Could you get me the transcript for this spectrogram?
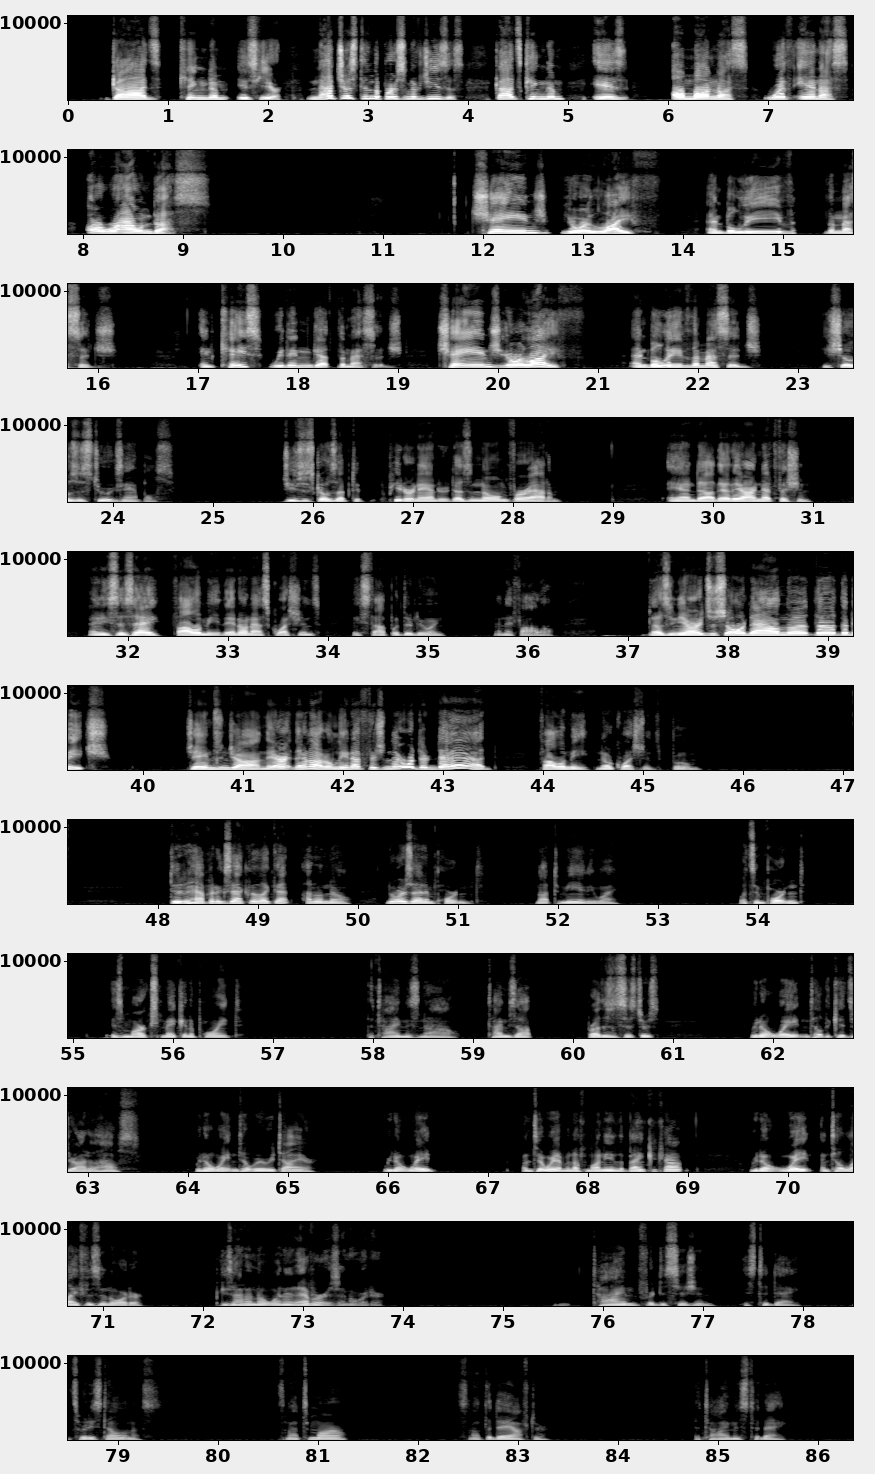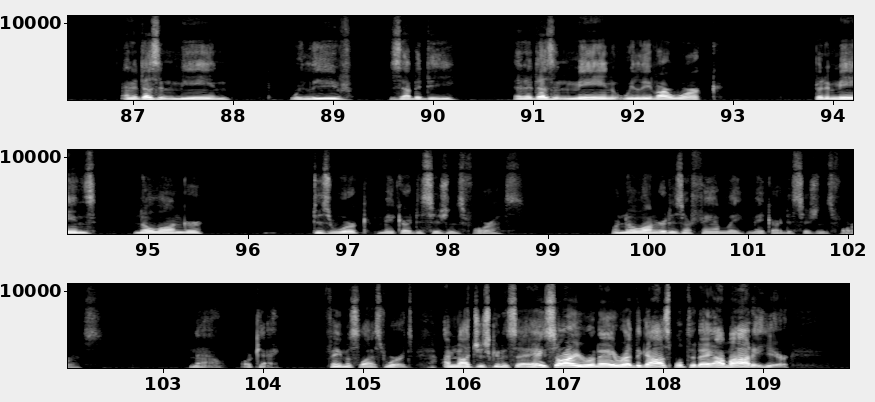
God's kingdom is here, not just in the person of Jesus. God's kingdom is among us, within us, around us. Change your life and believe the message. In case we didn't get the message, change your life and believe the message. He shows us two examples. Jesus goes up to Peter and Andrew, doesn't know him for Adam. And uh, there they are net fishing. And he says, Hey, follow me. They don't ask questions. They stop what they're doing and they follow. Dozen yards or so down the, the, the beach. James and John, they're, they're not only net fishing, they're with their dad. Follow me. No questions. Boom. Did it happen exactly like that? I don't know. Nor is that important. Not to me, anyway. What's important is Mark's making a point. The time is now. Time's up. Brothers and sisters, we don't wait until the kids are out of the house. We don't wait until we retire. We don't wait until we have enough money in the bank account. We don't wait until life is in order because I don't know when it ever is in order. Time for decision is today. That's what he's telling us. It's not tomorrow. It's not the day after. The time is today. And it doesn't mean we leave Zebedee, and it doesn't mean we leave our work, but it means no longer does work make our decisions for us, or no longer does our family make our decisions for us. Now, okay, famous last words. I'm not just going to say, hey, sorry, Renee, read the gospel today. I'm out of here.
